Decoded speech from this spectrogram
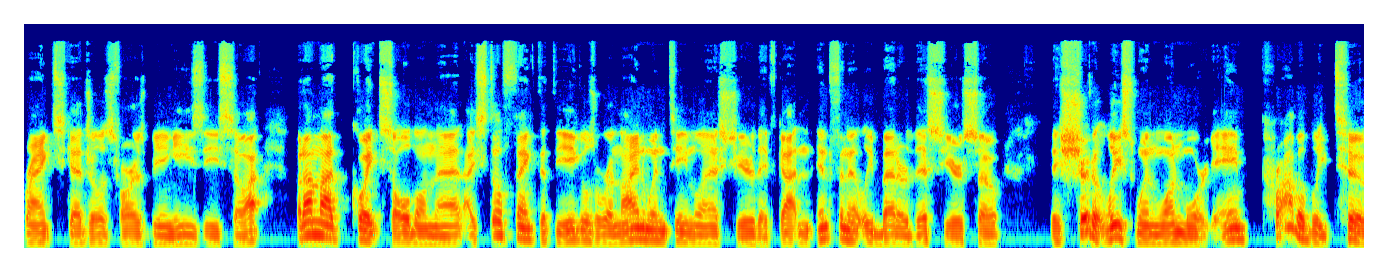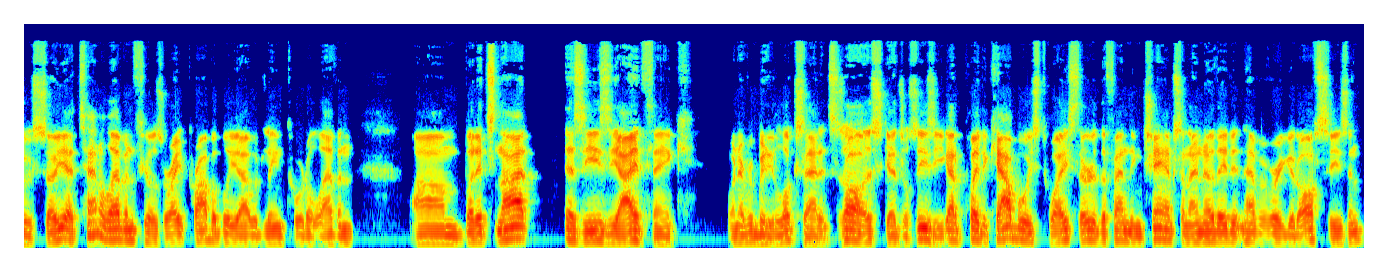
ranked schedule as far as being easy. So I, but I'm not quite sold on that. I still think that the Eagles were a nine win team last year. They've gotten infinitely better this year. So they should at least win one more game, probably two. So yeah, 10 11 feels right. Probably I would lean toward 11. Um, but it's not as easy, I think, when everybody looks at it and says, oh, this schedule's easy. You got to play the Cowboys twice. They're the defending champs. And I know they didn't have a very good offseason.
